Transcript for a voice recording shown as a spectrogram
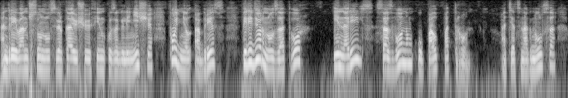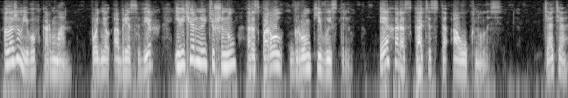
Андрей Иванович сунул сверкающую финку за голенище, поднял обрез, передернул затвор, и на рельс со звоном упал патрон. Отец нагнулся, положил его в карман, поднял обрез вверх, и вечернюю тишину распорол громкий выстрел. Эхо раскатисто аукнулось. «Тятя,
